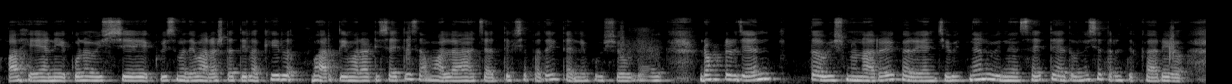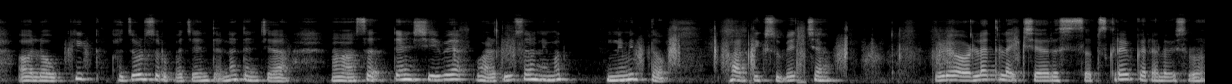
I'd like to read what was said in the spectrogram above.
आहे आणि एकोणवीसशे एकवीसमध्ये महाराष्ट्रातील अखिल भारतीय मराठी साहित्य संमेलनाचे अध्यक्षपदही त्यांनी भूषवले आहे. डॉक्टर जयंत विष्णू नारळीकर यांचे विज्ञान विज्ञान साहित्य या दोन्ही क्षेत्रातील कार्य अलौकिक अजोड स्वरूपाचे आणि त्यांना त्यांच्या सत्याऐंशीव्या वाढदिवसानिमित्त निमित्त हार्दिक शुभेच्छा. व्हिडिओ आवडला तर लाईक शेअर सबस्क्राईब करायला विसरू नका.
